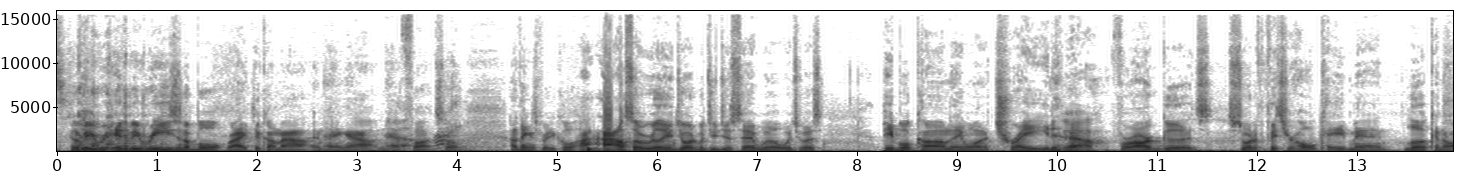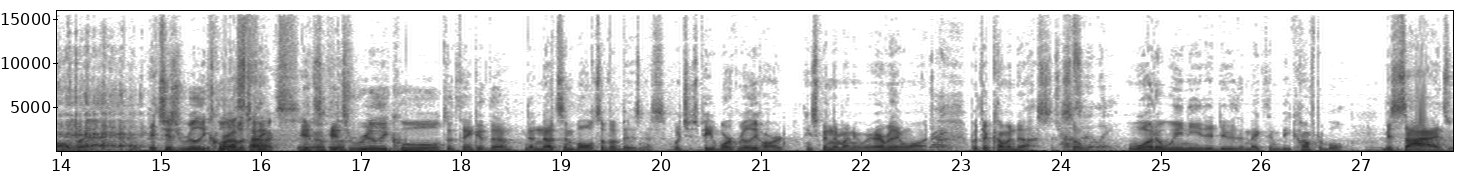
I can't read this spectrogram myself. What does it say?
it'll be it'll be reasonable, right, to come out and hang out and have fun. So. Right. I think it's pretty cool. I, I also really enjoyed what you just said, Will, which was people come, they want to trade Yeah. for our goods. Sort of fits your whole caveman look and all, but it's just really cool brass to think. It's know? it's really cool to think of the the nuts and bolts of a business, which is people work really hard, they can spend their money wherever they want, Right. but they're coming to us. Absolutely. So what do we need to do to make them be comfortable? Besides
